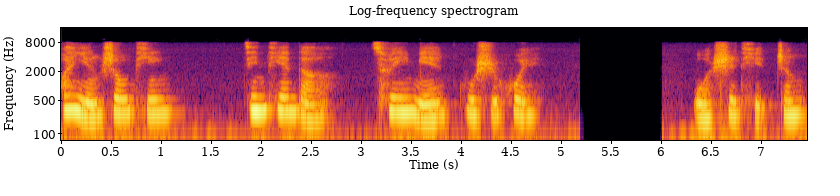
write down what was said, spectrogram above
欢迎收听今天的催眠故事会，我是铁铮。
